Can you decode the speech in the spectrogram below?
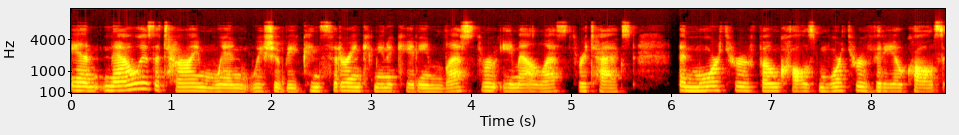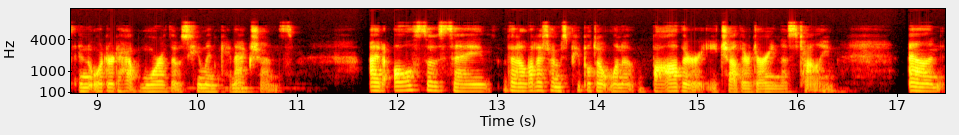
And now is a time when we should be considering communicating less through email, less through text, and more through phone calls, more through video calls in order to have more of those human connections. I'd also say that a lot of times people don't want to bother each other during this time. And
